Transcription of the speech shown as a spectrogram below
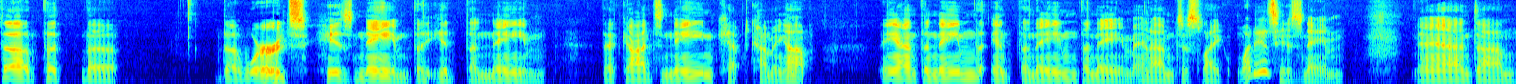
the, the, the, the words, his name, the, the name, that God's name kept coming up and the name and the name the name. And i'm just like what is his name? And um,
